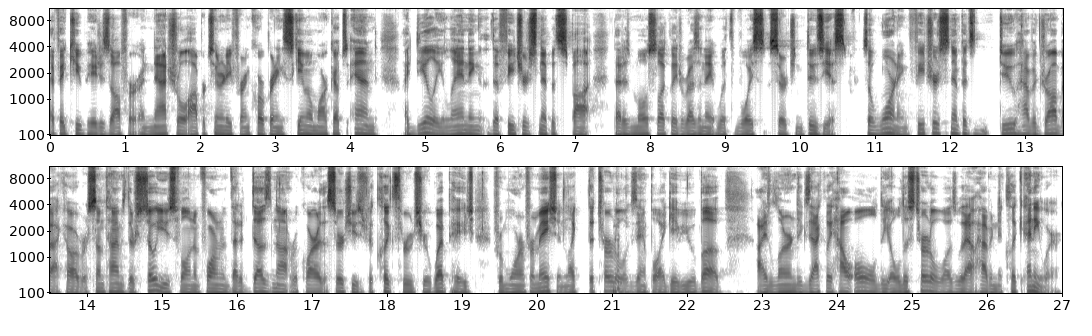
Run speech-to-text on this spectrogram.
FAQ pages offer a natural opportunity for incorporating schema markups and, ideally, landing the featured snippet spot that is most likely to resonate with voice search enthusiasts. So, warning featured snippets do have a drawback, however. Sometimes they're so useful and informative that it does not require the search user to click through to your web page for more information, like the turtle example I gave you above. I learned exactly how old the oldest turtle was without having to click anywhere.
